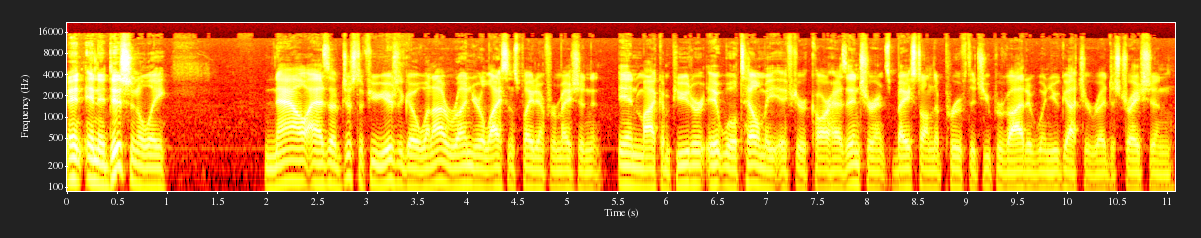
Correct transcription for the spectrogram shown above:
And, and additionally, now as of just a few years ago, when I run your license plate information in my computer, it will tell me if your car has insurance based on the proof that you provided when you got your registration,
